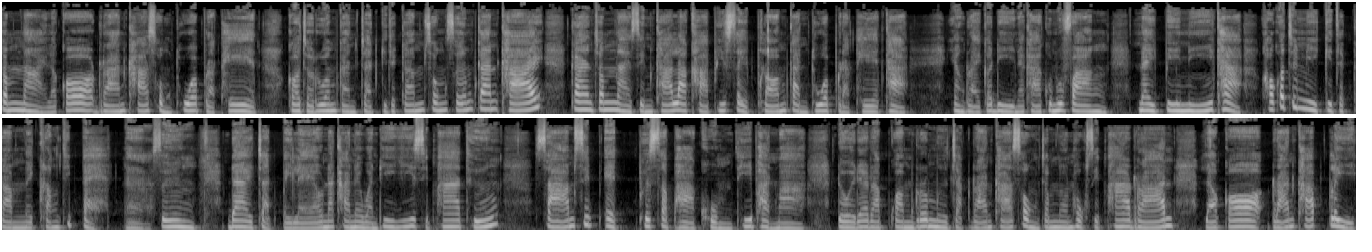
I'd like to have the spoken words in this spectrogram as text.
จำหน่าย แล้วก็ร้านค้าส่งทั่วประเทศ ก็จะร่วมกันจัดกิจกรรมส่งเสริมการขาย การจำหน่ายสินค้าราคาพิเศษพร้อมกันทั่วประเทศค่ะ อย่างไรก็ดีนะคะ คุณผู้ฟังในปีนี้ค่ะ เขาก็จะมีกิจกรรมในครั้งที่8อ่าซึ่งได้จัดไปแล้วนะคะในวันที่ 25 ถึง 31 พฤษภาคมที่ผ่านมา โดยได้รับความร่วมมือจากร้านค้าส่งจำนวน 65 ร้าน แล้วก็ร้านค้าปลีก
